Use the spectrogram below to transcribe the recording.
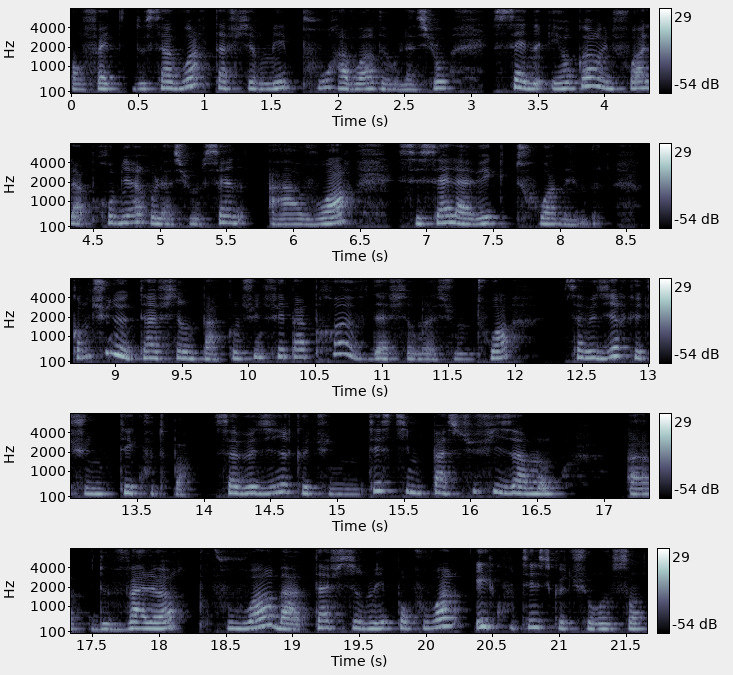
en fait de savoir t'affirmer pour avoir des relations saines. Et encore une fois, la première relation saine à avoir, c'est celle avec toi-même. Quand tu ne t'affirmes pas, quand tu ne fais pas preuve d'affirmation de toi, ça veut dire que tu ne t'écoutes pas. Ça veut dire que tu ne t'estimes pas suffisamment euh, de valeur pour pouvoir bah, t'affirmer, pour pouvoir écouter ce que tu ressens.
